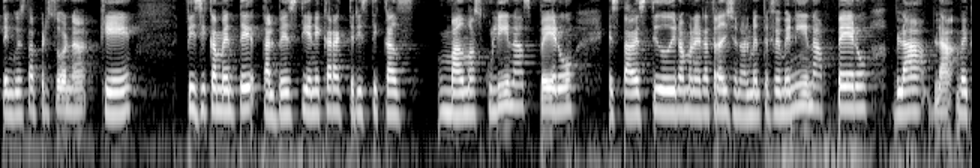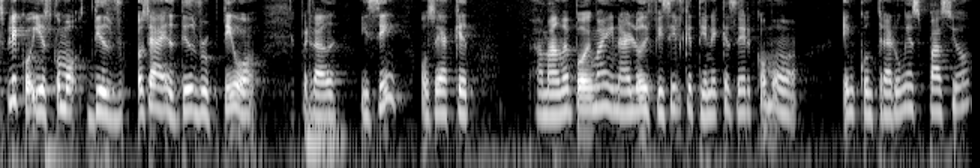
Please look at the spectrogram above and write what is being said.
tengo esta persona que físicamente tal vez tiene características más masculinas, pero está vestido de una manera tradicionalmente femenina, pero bla, bla, me explico, y es como, o sea, es disruptivo, ¿verdad? Y sí, o sea que jamás me puedo imaginar lo difícil que tiene que ser como encontrar un espacio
